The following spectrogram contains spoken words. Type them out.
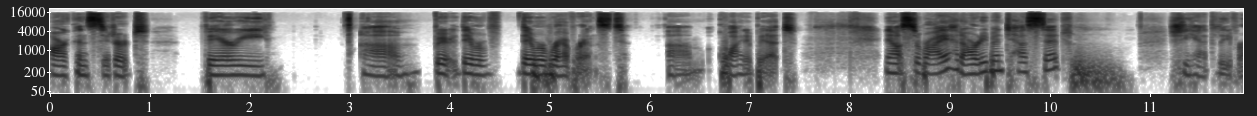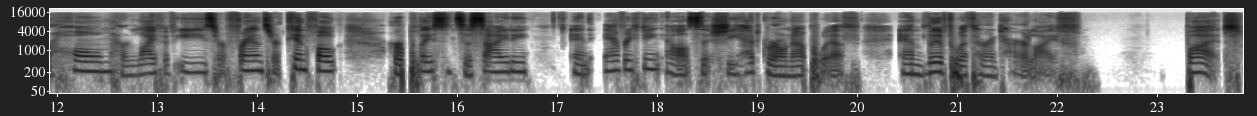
are considered very, um, they were they were reverenced um, quite a bit. Now, Sariah had already been tested. She had to leave her home, her life of ease, her friends, her kinfolk, her place in society, and everything else that she had grown up with and lived with her entire life. But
